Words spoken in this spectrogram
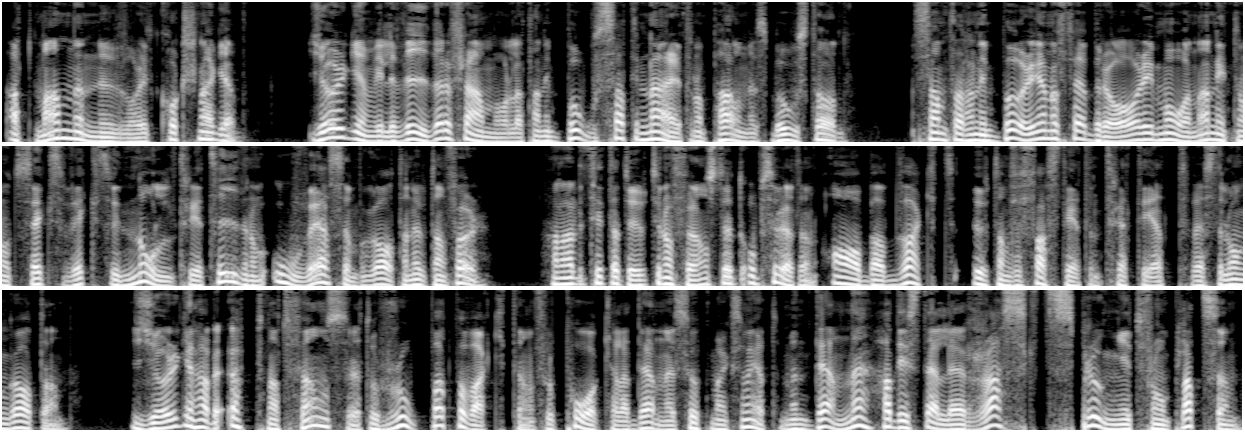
att mannen nu varit kortsnaggad. Jörgen ville vidare framhålla att han är bosatt i närheten av Palmes bostad samt att han i början av februari månad 1986 väcks vid 03-tiden av oväsen på gatan utanför. Han hade tittat ut genom fönstret och observerat en ABAB-vakt utanför fastigheten 31 Västerlånggatan. Jörgen hade öppnat fönstret och ropat på vakten för att påkalla dennes uppmärksamhet men denne hade istället raskt sprungit från platsen.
